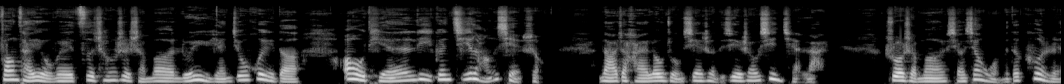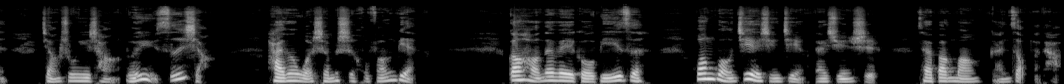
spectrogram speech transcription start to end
方才有位自称是什么《论语》研究会的奥田利根吉郎先生，拿着海老种先生的介绍信前来，说什么想向我们的客人讲述一场《论语》思想，还问我什么时候方便。刚好那位狗鼻子荒广界刑警来巡视，才帮忙赶走了他。”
